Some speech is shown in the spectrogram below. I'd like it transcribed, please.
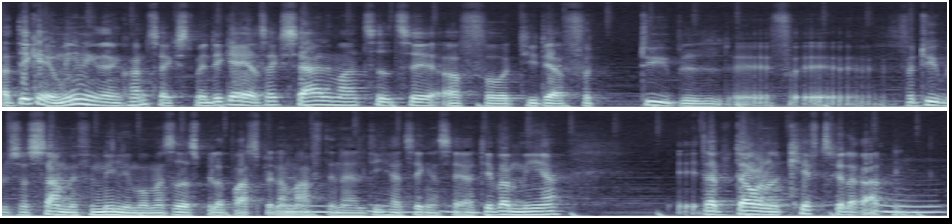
Og det gav jo mening i den kontekst, men det gav altså ikke særlig meget tid til at få de der fordybel, øh, for, øh, fordybelser sammen med familien, hvor man sidder og spiller brætspil om aftenen og alle de her ting og sager. Det var mere, øh, der, der var noget kæft trit og retning. Mm.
